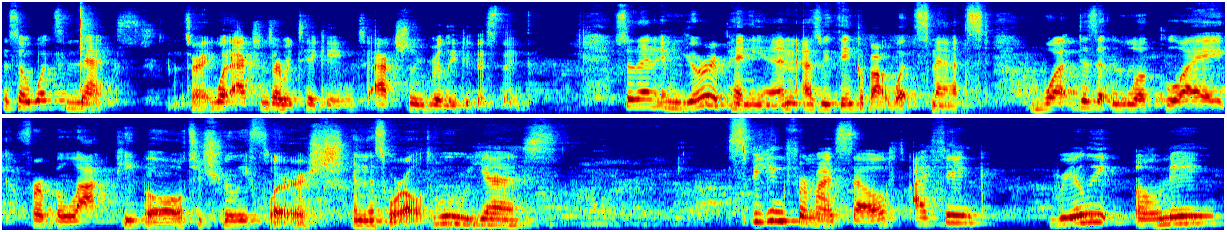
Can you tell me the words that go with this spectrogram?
And so what's next? That's right. What actions are we taking to actually really do this thing? So then, in your opinion, as we think about what's next, what does it look like for Black people to truly flourish in this world? Oh, yes. Speaking for myself, I think really owning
